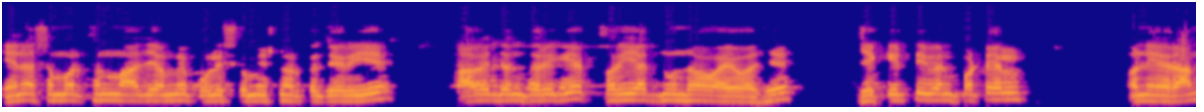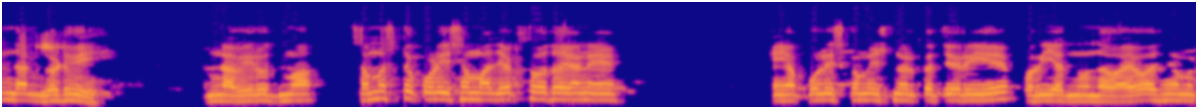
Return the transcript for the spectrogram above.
એના સમર્થનમાં આજે અમે પોલીસ કમિશનર કચેરીએ આવેદન તરીકે ફરિયાદ નોંધાવવા આવ્યા છે, જે કીર્તિબેન પટેલ અને રામદાન ગઢવી એમના વિરુદ્ધમાં સમસ્ત કોળી સમાજ એકઠો થઈ અને અહીંયા પોલીસ કમિશનર કચેરીએ ફરિયાદ નોંધાવવા આવ્યા છે. અમે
